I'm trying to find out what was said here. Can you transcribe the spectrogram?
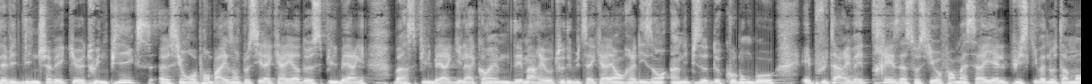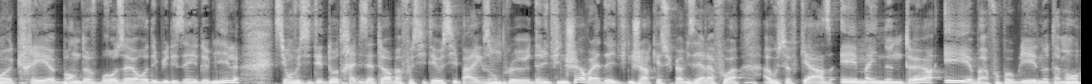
David Lynch avec euh, Twin Peaks. si on reprend par exemple aussi la carrière de Spielberg, ben Spielberg, il a quand même démarré au tout début de sa carrière en réalisant un épisode de Colombo, et plus tard, il va être très associé au format sériel puisqu'il va notamment créer Band of Brothers au début des années 2000. Si on veut citer d'autres réalisateurs, bah faut citer aussi par exemple David Fincher, voilà David Fincher qui a supervisé à la fois House of Cards et Mindhunter et bah faut pas oublier notamment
